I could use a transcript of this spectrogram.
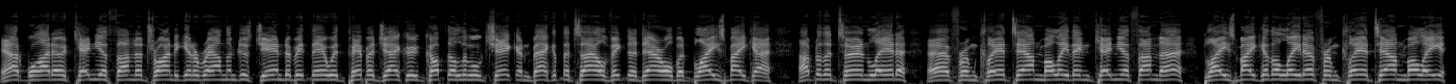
Out wider. Kenya Thunder trying to get around them. Just jammed a bit there with Pepper Jack who copped a little check. And back at the tail, Victor Darrell. But Blazemaker up to the turn led uh, from Claretown Molly. Then Kenya Thunder. Blazemaker the leader from Claretown Molly.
